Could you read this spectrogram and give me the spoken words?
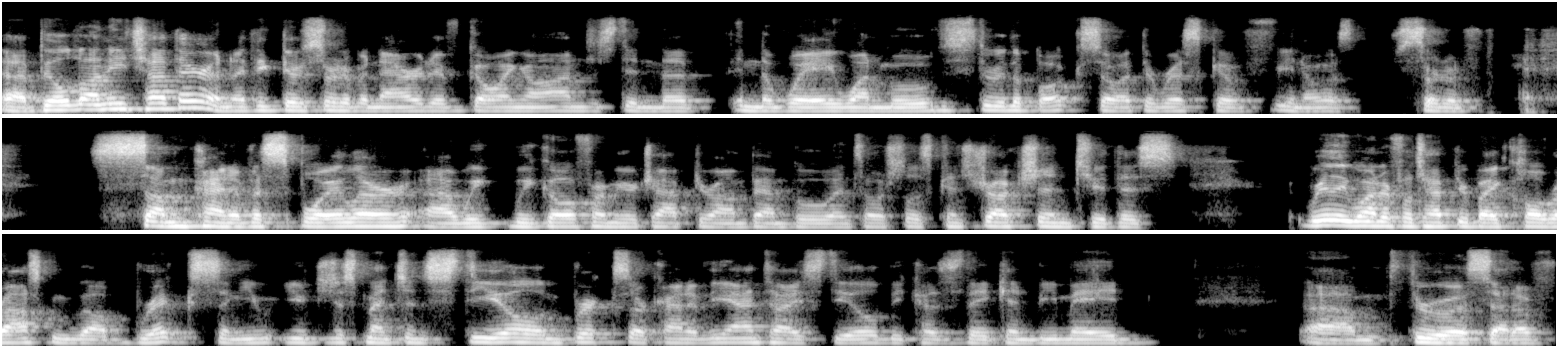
uh, build on each other and i think there's sort of a narrative going on just in the in the way one moves through the book so at the risk of you know sort of some kind of a spoiler. Uh, we we go from your chapter on bamboo and socialist construction to this really wonderful chapter by Cole Roskam about bricks, and you you just mentioned steel, and bricks are kind of the anti-steel because they can be made um, through a set of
